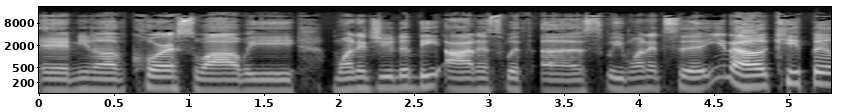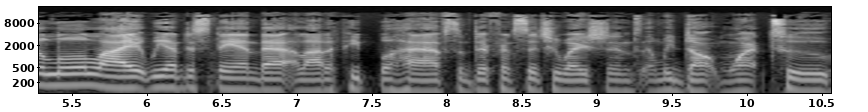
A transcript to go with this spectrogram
and you know, of course, while we wanted you to be honest with us, we wanted to you know keep it a little light. We understand that a lot of people have some different situations, and we don't want to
